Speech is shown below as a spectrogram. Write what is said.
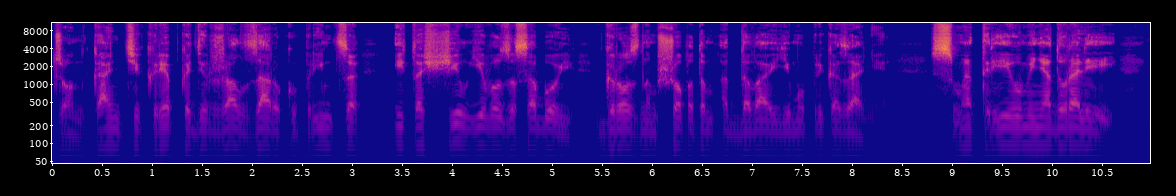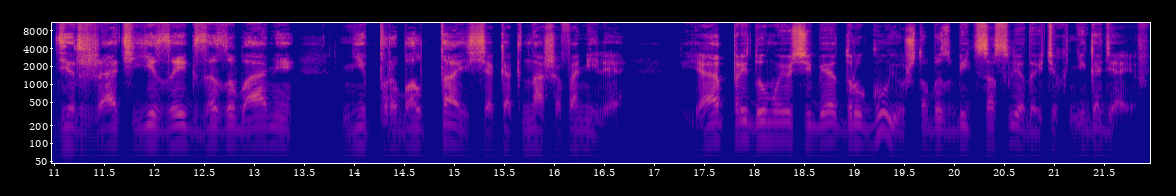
Джон Канти крепко держал за руку принца и тащил его за собой, грозным шепотом отдавая ему приказание. «Смотри у меня, дуралей, держать язык за зубами, не проболтайся, как наша фамилия. Я придумаю себе другую, чтобы сбить со следа этих негодяев.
